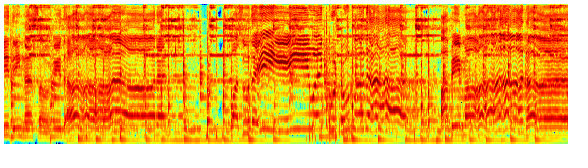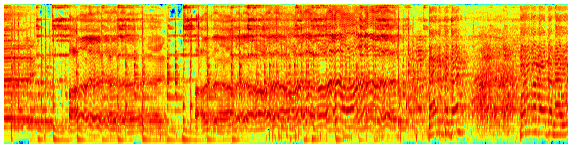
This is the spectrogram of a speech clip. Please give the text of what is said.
ಗುಣದಿಂಜಿದಿನ ಸಂವಿಧಾನ ವಸುದೈವ ಕುಟುಂಬದ ಅಭಿಮಾನ ಆ, ಆ, ಆ. ಭಾರತದ ಪೌರರಾದ ನಾವು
